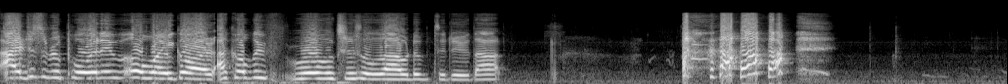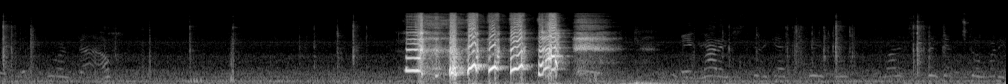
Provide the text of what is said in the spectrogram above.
I just reported him. Oh my god. I can't believe Roblox just allowed him to do that. now. We managed to get people, managed to get somebody laughing and put the door.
